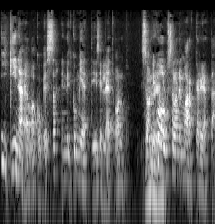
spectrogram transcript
ikinä elokuvissa. Niin nyt kun miettii silleen, että on, se on Niin. niin. ollut sellainen markkari, että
